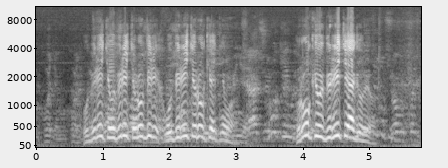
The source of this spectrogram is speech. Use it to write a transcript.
Уходим, уходим. Уберите, уберите, убери- уберите руки от него. Руки выходим? уберите. Руки уберите, я говорю. Все, выходим.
